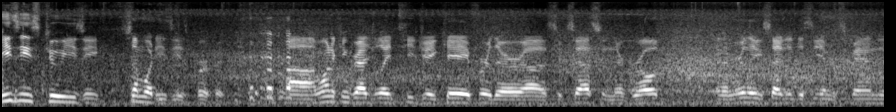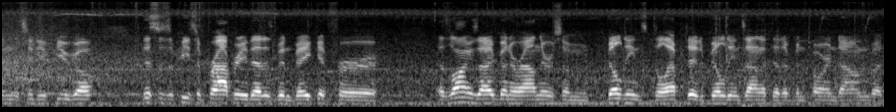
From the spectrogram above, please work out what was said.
Easy is too easy. Somewhat easy is perfect. Uh, I want to congratulate TGK for their uh, success and their growth, and I'm really excited to see them expand in the city of Hugo. This is a piece of property that has been vacant for as long as I've been around. There are some buildings, dilapidated buildings on it that have been torn down, but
